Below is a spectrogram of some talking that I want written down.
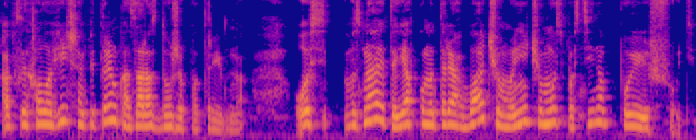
А психологічна підтримка зараз дуже потрібна. Ось ви знаєте, я в коментарях бачу, мені чомусь постійно пишуть:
